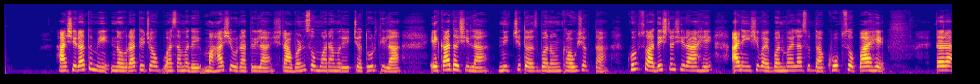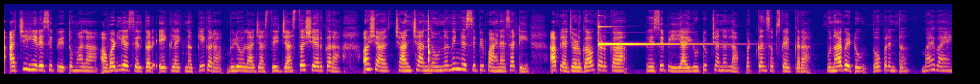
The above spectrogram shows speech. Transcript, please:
हा शिरा तुम्ही नवरात्रीच्या उपवासामध्ये महाशिवरात्रीला श्रावण सोमवारामध्ये चतुर्थीला एकादशीला निश्चितच बनवून खाऊ शकता. खूप स्वादिष्ट शिरा आहे आणि शिवाय बनवायलासुद्धा खूप सोपा आहे. तर आजची ही रेसिपी तुम्हाला आवडली असेल तर एक लाईक नक्की करा. व्हिडिओला जास्तीत जास्त शेअर करा. अशा छान छान नवनवीन रेसिपी पाहण्यासाठी आपल्या जळगाव तडका रेसिपी या यूट्यूब चॅनलला पटकन सबस्क्राईब करा. पुन्हा भेटू. तोपर्यंत बाय बाय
